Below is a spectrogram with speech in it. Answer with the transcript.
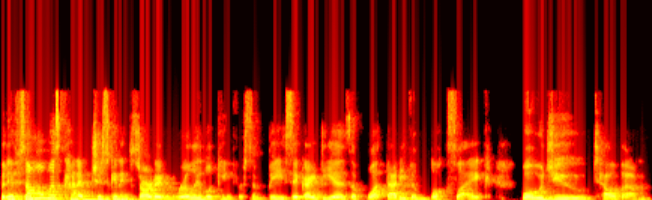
But if someone was kind of just getting started and really looking for some basic ideas of what that even looks like what would you tell them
